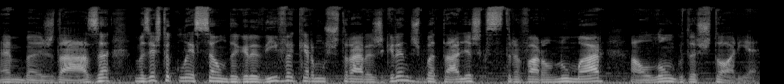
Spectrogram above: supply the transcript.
ambas da ASA. Mas esta coleção da Gradiva quer mostrar as grandes batalhas que se travaram no mar ao longo da história.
